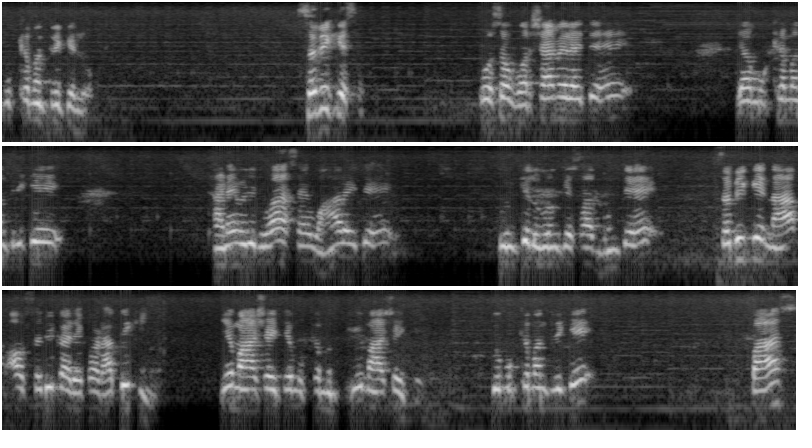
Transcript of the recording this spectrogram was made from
मुख्यमंत्री के लोग सभी के सब वो सब वर्षा में रहते हैं, या मुख्यमंत्री के थाने में जो निवास है, वहाँ रहते हैं। उनके लोगों के साथ घूमते हैं। सभी के नाम और सभी का रिकॉर्ड आप देखिए। ये महाशय थे मुख्यमंत्री ये महाशय थे। जो मुख्यमंत्री के पास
